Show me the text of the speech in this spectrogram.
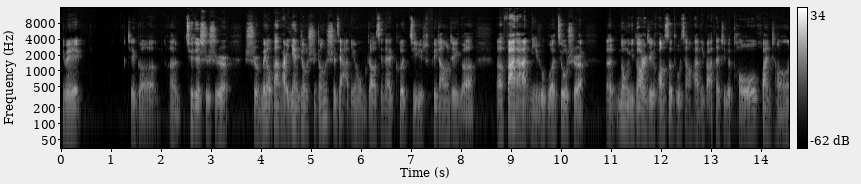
因为这个呃，确确实实是没有办法验证是真是假的。因为我们知道现在科技非常这个呃发达，你如果就是呃弄一段这个黄色图像的话，你把它这个头换成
